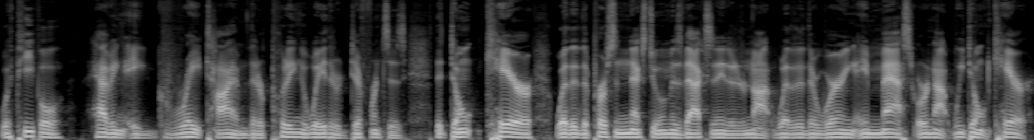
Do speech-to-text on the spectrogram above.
with people having a great time that are putting away their differences, that don't care whether the person next to them is vaccinated or not, whether they're wearing a mask or not. We don't care.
